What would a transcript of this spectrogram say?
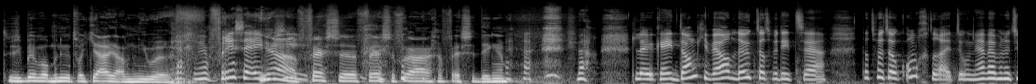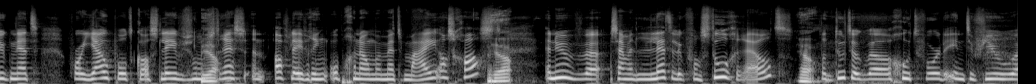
Dus ik ben wel benieuwd wat jij aan nieuwe... Krijg je weer frisse energie. Ja, verse, verse vragen, verse dingen. nou, leuk. Hey, dankjewel. Leuk dat we, dit, uh, dat we het ook omgedraaid doen. Hè? We hebben natuurlijk net voor jouw podcast Leven zonder ja. stress... een aflevering opgenomen met mij als gast. Ja. En nu we, zijn we letterlijk van stoel geruild. Ja. Dat doet ook wel goed voor de interview. Uh...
